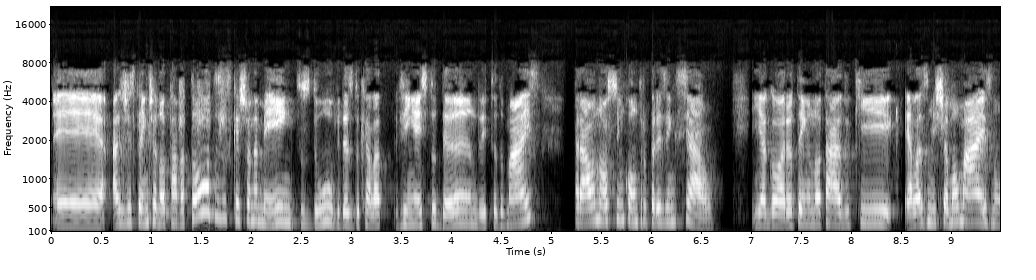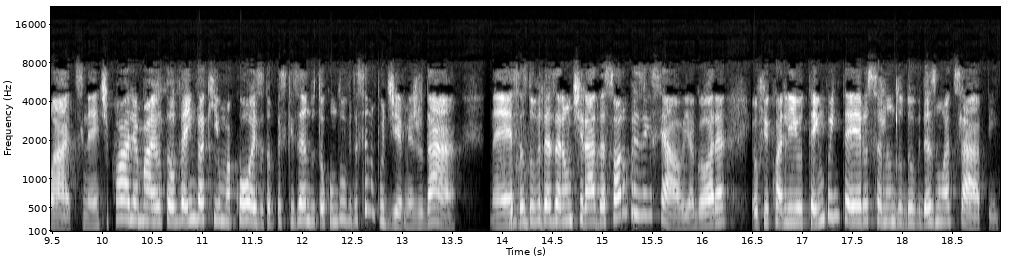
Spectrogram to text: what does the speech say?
é, a gestante anotava todos os questionamentos, dúvidas do que ela vinha estudando e tudo mais para o nosso encontro presencial. E agora eu tenho notado que elas me chamam mais no WhatsApp, né? Tipo, olha, Má, eu tô vendo aqui uma coisa, tô pesquisando, tô com dúvida, você não podia me ajudar? Né? Essas uhum. dúvidas eram tiradas só no presencial, e agora eu fico ali o tempo inteiro sanando dúvidas no WhatsApp.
